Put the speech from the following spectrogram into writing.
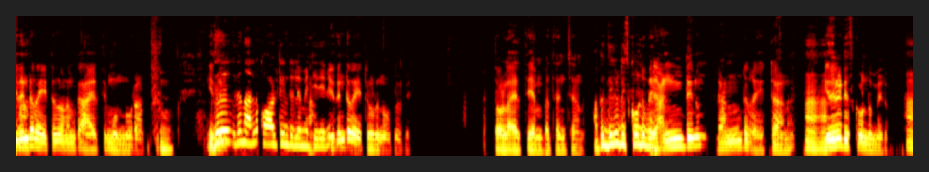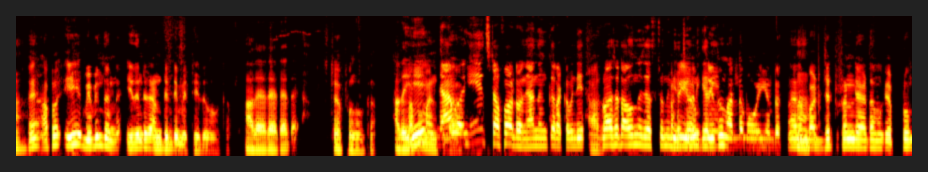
ഇതിന്റെ റേറ്റ് എന്ന് പറഞ്ഞാൽ നമുക്ക് ആയിരത്തി മുന്നൂറാണ് ഇത് ഇത് നല്ല ക്വാളിറ്റി ഉണ്ടല്ലോ മെറ്റീരിയൽ ഇതിന്റെ റേറ്റ് കൂടി നോക്കുക തൊള്ളായിരത്തി എൺപത്തി അഞ്ചാണ് അപ്പൊ ഇതിൽ ഡിസ്കൗണ്ട് രണ്ടിനും രണ്ട് റേറ്റ് ആണ്. ആ, ഡിസ്കൗണ്ടും വരും. ഏഹ് അപ്പൊ ഈ വിപിൻ തന്നെ ഇതിന്റെ രണ്ടിന്റെ മെറ്റീരിയൽ നോക്കാം. അതെ അതെ അതെ അതെ. സ്റ്റെപ്പ് നോക്കാം. അതെ ഈ ഞാൻ ഈ സ്റ്റഫ് ആട്ടോ ഞാൻ നിങ്ങൾക്ക് റെക്കമെൻഡ്. പ്രാവശ്യം അതൊന്ന് ജസ്റ്റ് ഒന്ന് ഇത് നല്ല മൂവിങ് ഉണ്ട്. ബഡ്ജറ്റ് ഫ്രണ്ട്ലി ആയിട്ട് നമുക്ക് എപ്പോഴും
